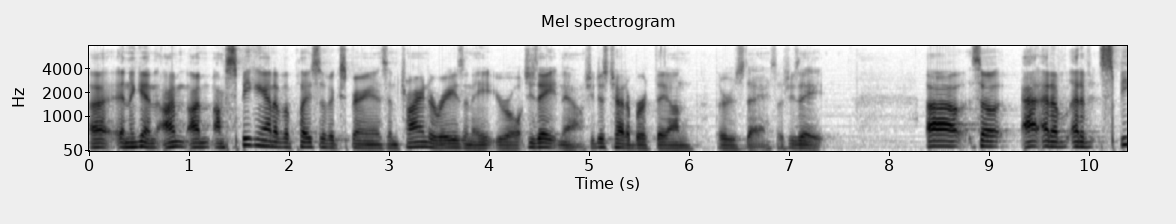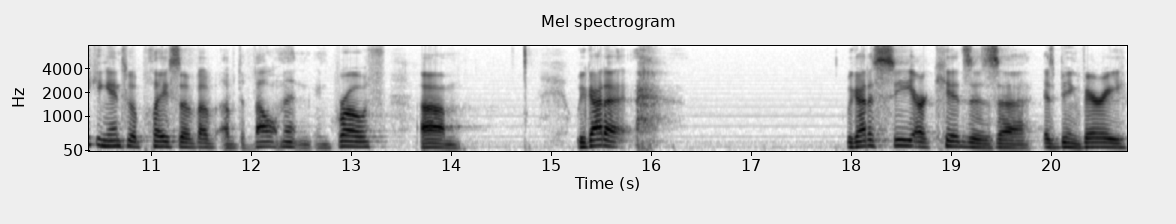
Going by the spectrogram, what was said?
uh, and again, I'm, I'm, I'm speaking out of a place of experience and trying to raise an eight year old. She's eight now. She just had a birthday on Thursday, so she's eight. Uh, so, out of, out of, speaking into a place of, of, of development and, and growth, um, we gotta we gotta see our kids as uh, as being very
